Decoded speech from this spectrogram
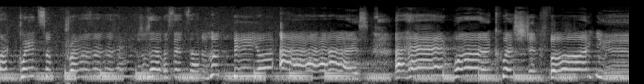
My great surprise, was ever since I looked in your eyes, I had one question for you.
